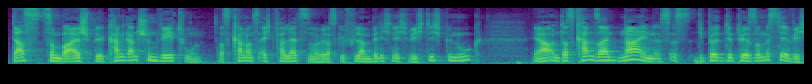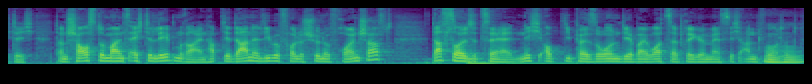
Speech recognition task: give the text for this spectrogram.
das zum Beispiel kann ganz schön wehtun. Das kann uns echt verletzen, weil wir das Gefühl haben, bin ich nicht wichtig genug? Ja, und das kann sein, nein, es ist, die, die Person ist dir wichtig. Dann schaust du mal ins echte Leben rein. Habt ihr da eine liebevolle, schöne Freundschaft? Das sollte zählen, nicht ob die Person dir bei WhatsApp regelmäßig antwortet. Mhm.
